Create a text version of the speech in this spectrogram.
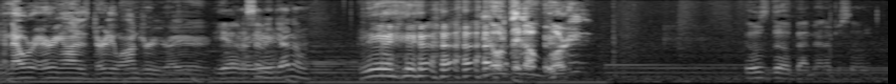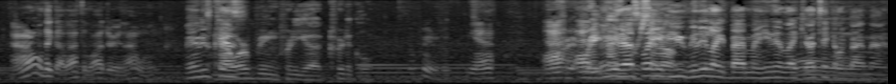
and now we're airing on his dirty laundry right here. Yeah, I right say we get him. You don't think I'm funny? It was the Batman episode. And I don't think I laughed a lot during that one. Maybe it's Now because we're being pretty uh, critical. Yeah. And, Cra- and- rate maybe that's why 90% you, up. you really like Batman. He didn't like your take on Batman.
